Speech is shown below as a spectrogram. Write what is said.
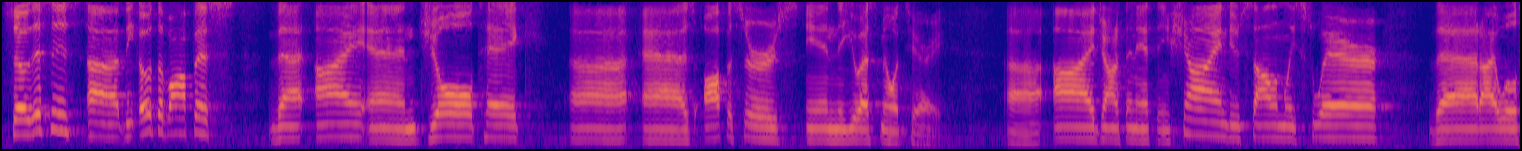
so, this is uh, the oath of office that I and Joel take uh, as officers in the U.S. military. Uh, I, Jonathan Anthony Shine, do solemnly swear that I will,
